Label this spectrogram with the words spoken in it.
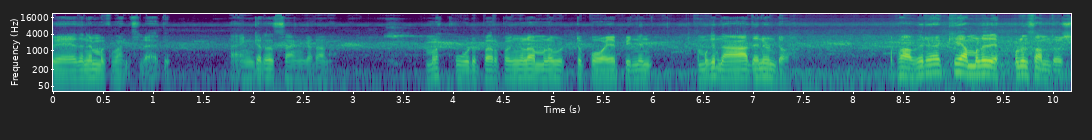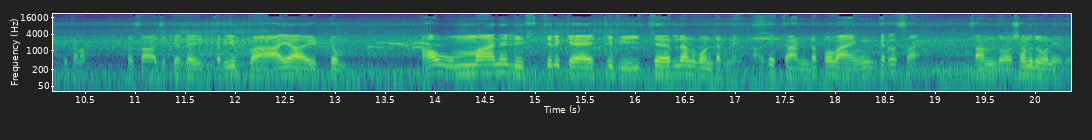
വേദന നമുക്ക് മനസ്സിലായത്. ഭയങ്കര സങ്കടമാണ് നമ്മളെ കൂടിപ്പറപ്പങ്ങൾ നമ്മൾ വിട്ട് പോയ പിന്നെ നമുക്ക് നാഥനുണ്ടോ? അപ്പോൾ അവരൊക്കെ നമ്മൾ എപ്പോഴും സന്തോഷിപ്പിക്കണം. ഇപ്പോൾ സാജിക്കൊക്കെ ഇത്രയും പ്രായമായിട്ടും ആ ഉമ്മാനെ ലിഫ്റ്റിൽ കയറ്റി വീൽ ചെയറിലാണ് കൊണ്ടുവരുന്നത് അത് കണ്ടപ്പോൾ ഭയങ്കര സന്തോഷമാണ് തോന്നിയത്.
